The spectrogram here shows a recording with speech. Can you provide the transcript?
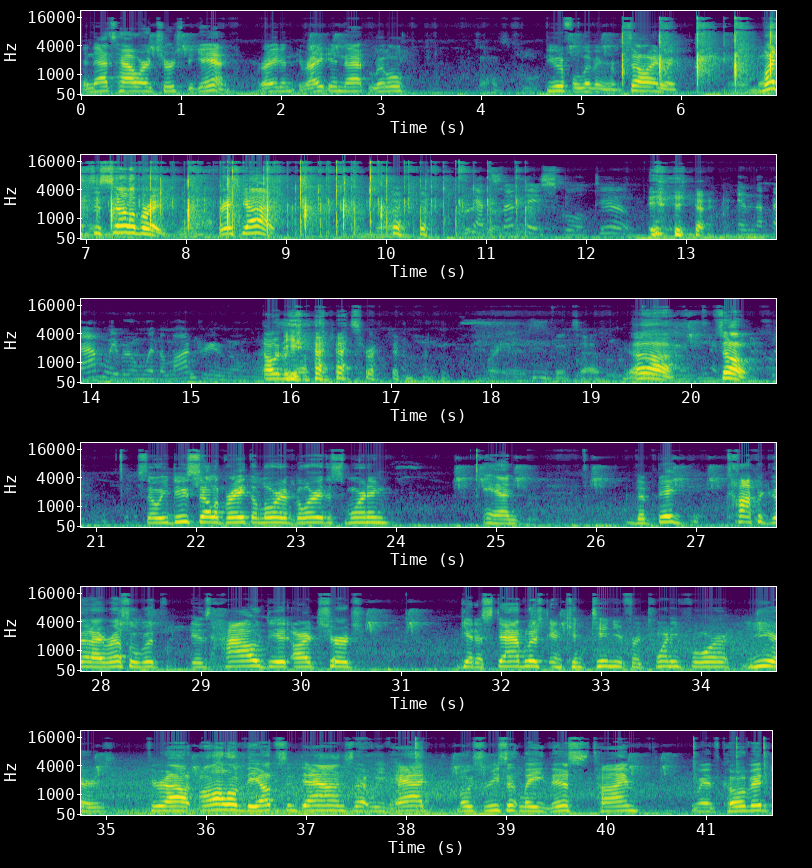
And that's how our church began, right in, right in that little beautiful living room. So anyway, Amen. much to celebrate. Praise God. We had Sunday school too, yeah. in the family room where the laundry room was. Oh, yeah, that's right. or Uh, so, so we do celebrate the Lord of Glory this morning, and the big topic that I wrestle with is how did our church get established and continue for 24 years throughout all of the ups and downs that we've had, most recently this time with COVID.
